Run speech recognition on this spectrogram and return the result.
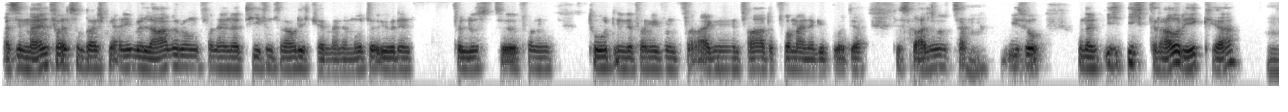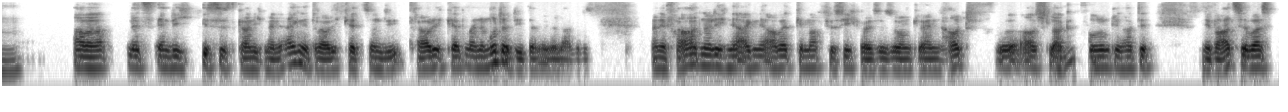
Also in meinem Fall zum Beispiel eine Überlagerung von einer tiefen Traurigkeit meiner Mutter über den Verlust äh, von Toten in der Familie von, von eigenen Vater vor meiner Geburt. Ja, das war so, zack, mhm. wie so. Und dann ich, ich traurig, ja. Mhm. Aber letztendlich ist es gar nicht meine eigene Traurigkeit, sondern die Traurigkeit meiner Mutter, die dann überlagert ist. Meine Frau hat neulich eine eigene Arbeit gemacht für sich, weil sie so einen kleinen Hautausschlag, mhm. Vorunkel hatte, eine Warze was.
